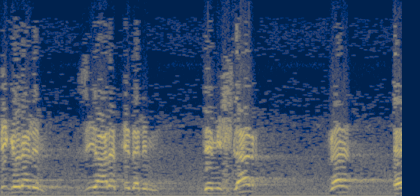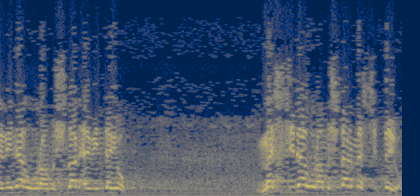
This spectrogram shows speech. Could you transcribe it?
Bir görelim, ziyaret edelim demişler ve evine uğramışlar, evinde yok. Mescide uğramışlar, mescitte yok.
